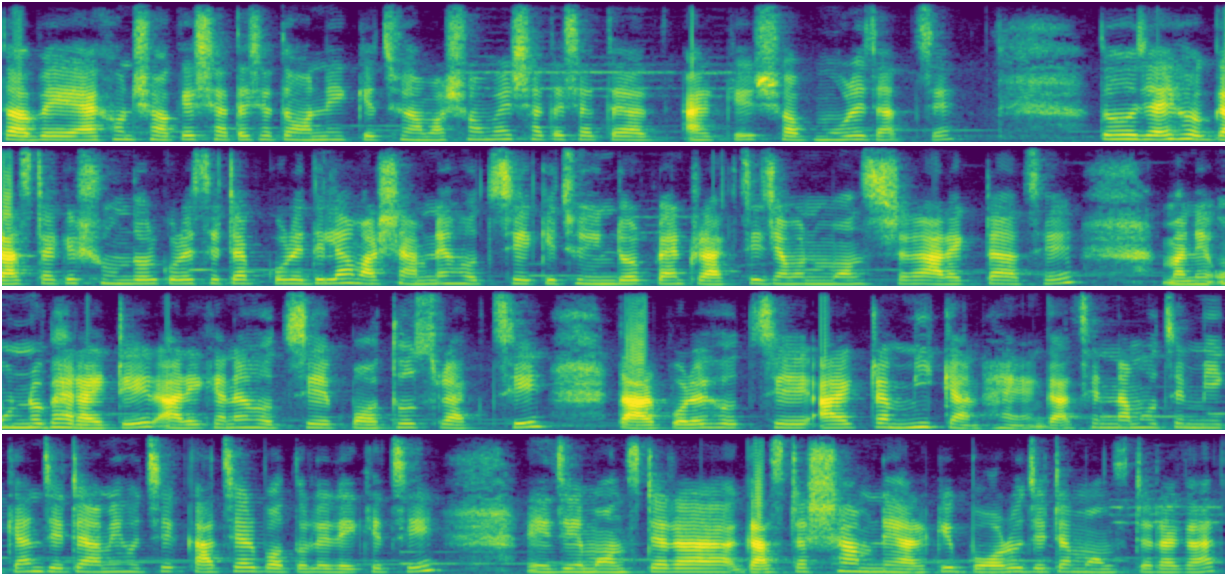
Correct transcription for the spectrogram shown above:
তবে এখন শখের সাথে সাথে অনেক কিছু আমার সময়ের সাথে সাথে আর- কি সব মরে যাচ্ছে। তো যাই হোক, গাছটাকে সুন্দর করে সেট করে দিলাম। আর সামনে হচ্ছে কিছু ইনডোর প্ল্যান্ট রাখছি, যেমন মনস্টার আরেকটা আছে মানে অন্য ভ্যারাইটির আর এখানে হচ্ছে পথস রাখছি। তারপরে হচ্ছে আরেকটা মিকান হ্যাঁ গাছের নাম হচ্ছে মিকান যেটা আমি হচ্ছে কাচের বোতলে রেখেছি। এই যে মনস্টারা গাছটার সামনে আর কি, বড় যেটা মনস্টারা গাছ,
